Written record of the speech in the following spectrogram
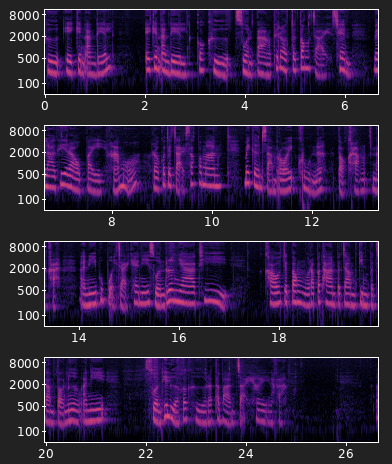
คือเอเกนอันเดล เอเกนอันเดลก็คือส่วนต่างที่เราจะต้องจ่าย เช่น เวลาที่เราไปหาหมอ เราก็จะจ่ายสักประมาณ ไม่เกิน 300 ครูนนะต่อครั้งนะคะ อันนี้ผู้ป่วยจ่ายแค่นี้ส่วนเรื่องยาที่เขาจะต้องรับประทานประจำกินประจำต่อเนื่อง อันนี้ส่วนที่เหลือก็คือรัฐบาลจ่ายให้นะคะ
